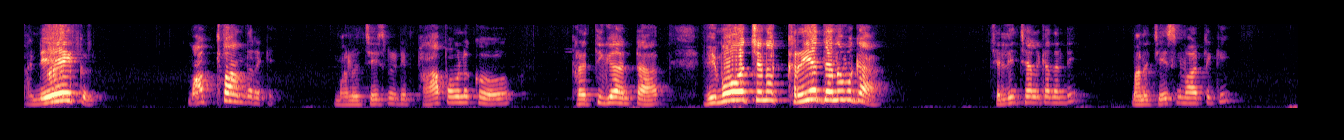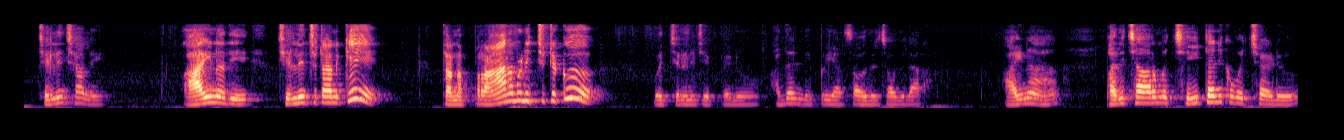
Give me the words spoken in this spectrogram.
అనేకులు. మొత్తం అందరికీ. మనం చేసినటువంటి పాపములకు ప్రతిగా అంట విమోచన క్రియధనముగా చెల్లించాలి కదండి. మనం చేసిన వాటికి చెల్లించాలి. ఆయనది చెల్లించటానికి తన ప్రాణమునిచ్చుటకు వచ్చినని చెప్పాను. అదండి ప్రియ సోదరి సోదరులారా ఆయన పరిచారము చేయటానికి వచ్చాడు.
